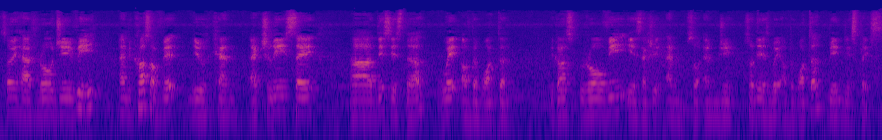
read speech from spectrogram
So you have rho GV and because of it you can actually say uh, this is the weight of the water. Because rho v. is actually m so mg so this is weight of the water being displaced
